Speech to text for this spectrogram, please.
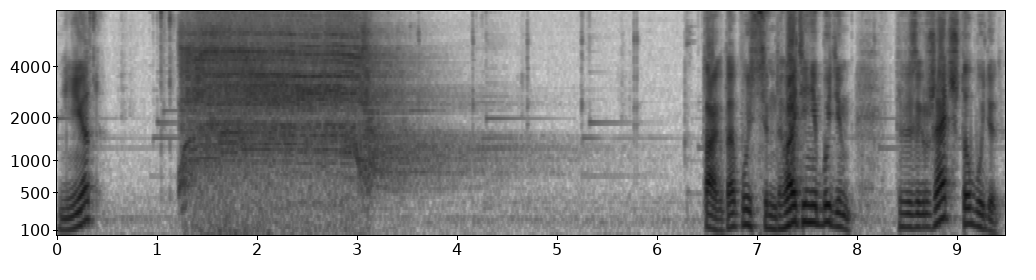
Нет? Так, допустим, давайте не будем загружать, что будет?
